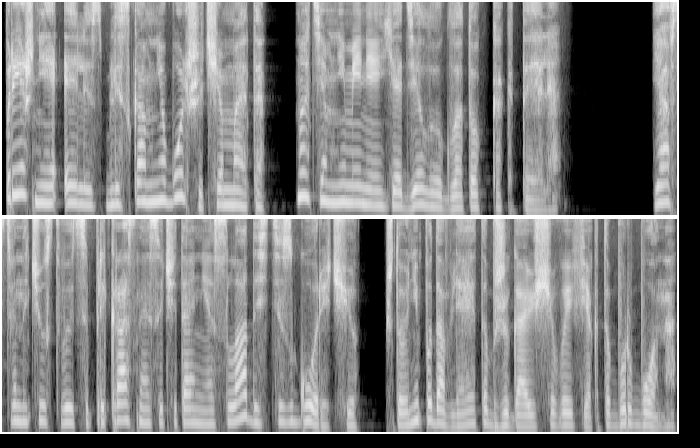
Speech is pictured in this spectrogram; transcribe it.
Прежняя Элис близка мне больше, чем это, но тем не менее я делаю глоток коктейля. Явственно чувствуется прекрасное сочетание сладости с горечью, что не подавляет обжигающего эффекта бурбона.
